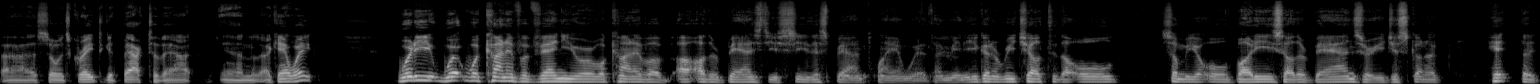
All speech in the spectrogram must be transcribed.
Uh, so it's great to get back to that, and I can't wait. What do you what what kind of a venue or what kind of a, uh, other bands do you see this band playing with? I mean, are you going to reach out to the old some of your old buddies, other bands, or are you just going to hit the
